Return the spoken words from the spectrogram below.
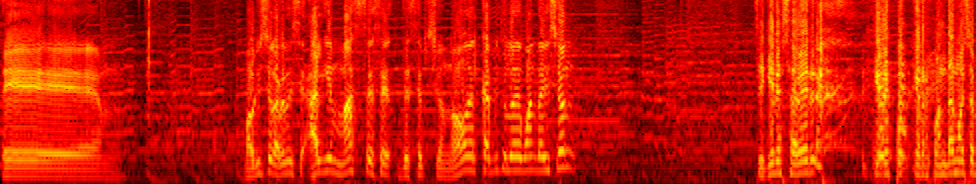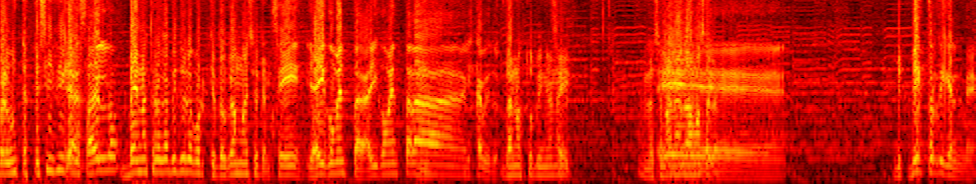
eh, Mauricio Carrón dice, ¿alguien más se decepcionó del capítulo de WandaVision? Si quieres saber que, respo- que respondamos a esa pregunta específica, ¿Quieres saberlo? ve nuestro capítulo porque tocamos ese tema. Sí, y ahí comenta, ahí comenta la- el capítulo. Danos tu opinión Sí. ahí. En la semana lo vamos a hablar. Eh, Víctor. Víctor Riquelme.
